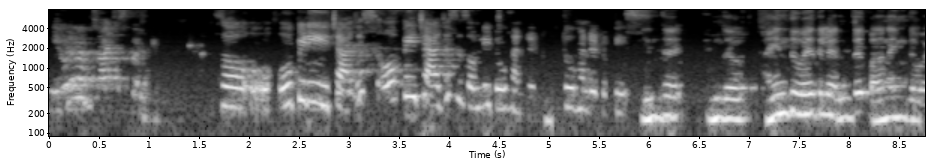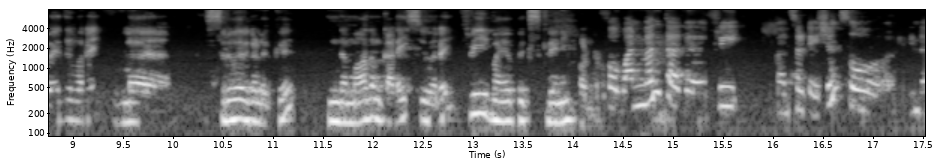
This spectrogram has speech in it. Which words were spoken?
எவ்வளவு சார்ஜஸ் பண்ணுறீங்க so OPD charges OP charges is only two hundred two hundred rupees இந்த இந்த ஐந்து வயதுல இருந்து பதினைந்து வயது வரை உள்ள சிறுவர்களுக்கு இந்த மாதம் கடைசி வரை ஃப்ரீ மயோபிக் ஸ்கிரீனிங் பண்றோம். ஃபார் ஒன் மந்த் அது ஃப்ரீ கன்சல்டேஷன் ஸோ இந்த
